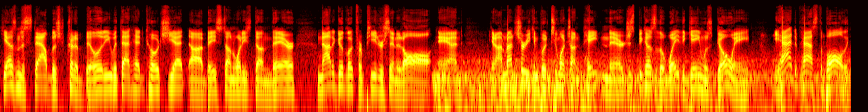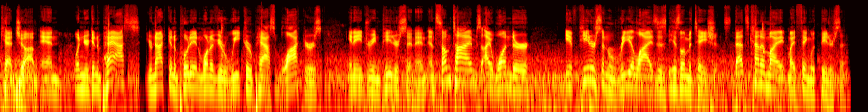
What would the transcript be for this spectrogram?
He hasn't established credibility with that head coach yet, uh, based on what he's done there. Not a good look for Peterson at all. And, you know, I'm not sure you can put too much on Payton there just because of the way the game was going. He had to pass the ball to catch up. And when you're going to pass, you're not going to put in one of your weaker pass blockers in Adrian Peterson. And, and sometimes I wonder if Peterson realizes his limitations. That's kind of my, my thing with Peterson.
